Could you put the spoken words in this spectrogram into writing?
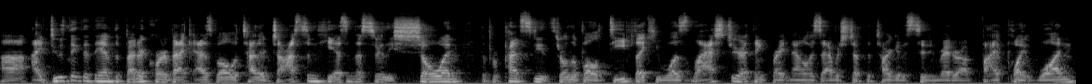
Uh, I do think that they have the better quarterback as well with Tyler Johnston. He hasn't necessarily shown the propensity to throw the ball deep like he was last year. I think right now his average depth of target is sitting right around 5.1.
